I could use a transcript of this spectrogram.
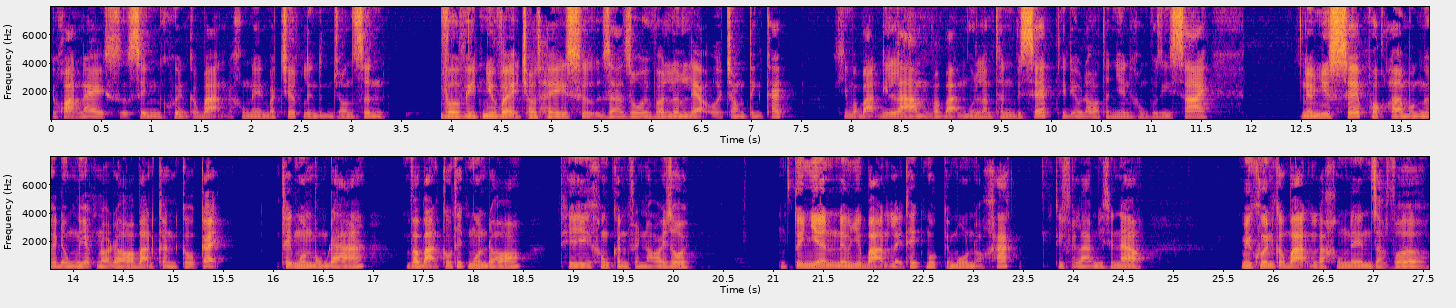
cái khoản này, sử sinh khuyên các bạn không nên bắt chước Lyndon Johnson. Vờ vịt như vậy cho thấy sự giả dối và lươn lẹo ở trong tính cách. Khi mà bạn đi làm và bạn muốn làm thân với sếp thì điều đó tất nhiên không có gì sai. Nếu như sếp hoặc là một người đồng nghiệp nào đó bạn cần cầu cạnh thích môn bóng đá và bạn cũng thích môn đó thì không cần phải nói rồi. Tuy nhiên nếu như bạn lại thích một cái môn nào khác thì phải làm như thế nào? Mình khuyên các bạn là không nên giả vờ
